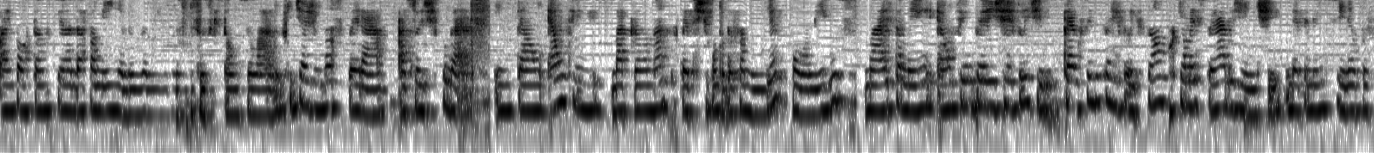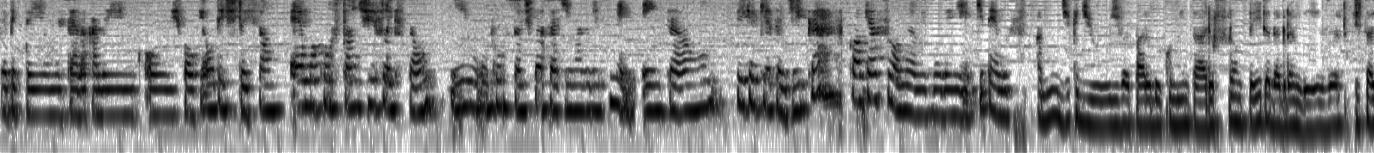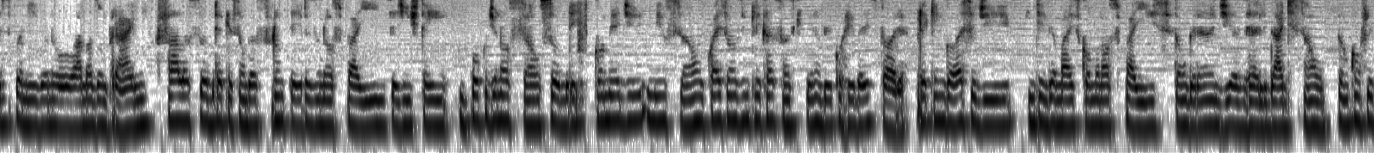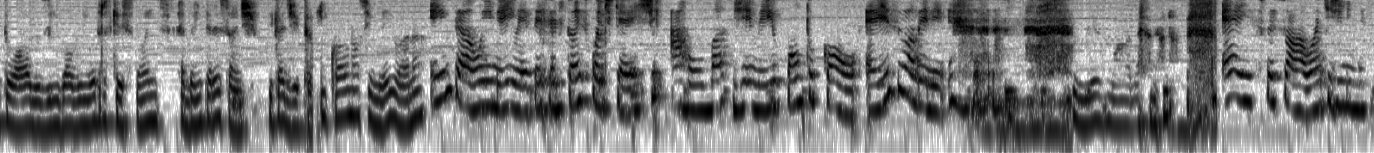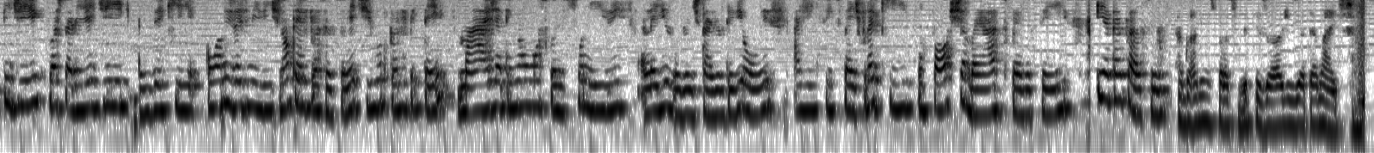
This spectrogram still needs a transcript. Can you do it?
a importância da família, dos amigos, das pessoas que estão ao seu lado, que te ajudam a superar as suas dificuldades. Então, é um filme bacana para assistir com toda a família, com amigos, mas também é um filme pra gente refletir. Trago sempre essa reflexão porque o mestrado, gente, independente se ele é um PFPT, um mestrado acadêmico ou de qualquer outra instituição, é uma constante reflexão e um constante processo de amadurecimento. Então, fica aqui essa dica. Qual que é a sua, meu amigo Valdemir? que temos? A minha dica de hoje vai para o documentário Fronteira da Grandeza. Está disponível no Amazon Prime. Fala sobre a questão das fronteiras do nosso país, a gente tem um pouco de noção sobre como é a dimensão e quais são as implicações que tem no decorrer da história. Para quem gosta de entender mais como o nosso país tão grande, as realidades são tão conflituosas e envolvem outras questões, é bem interessante. Fica a dica. E qual é o nosso e-mail, Ana? Então, o e-mail é percepçõespodcast.gmail.com. É isso, Valdeni? mesmo, Ana. É isso, pessoal. Antes de me despedir, gostaria de dizer que o ano de 2020 não teve processo seletivo no PFPT, mas já tem algumas coisas disponíveis. Leia os editais anteriores. A gente se despede por aqui. Um forte abraço para vocês e até a próxima. Aguardem os próximos episódios e até mais.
